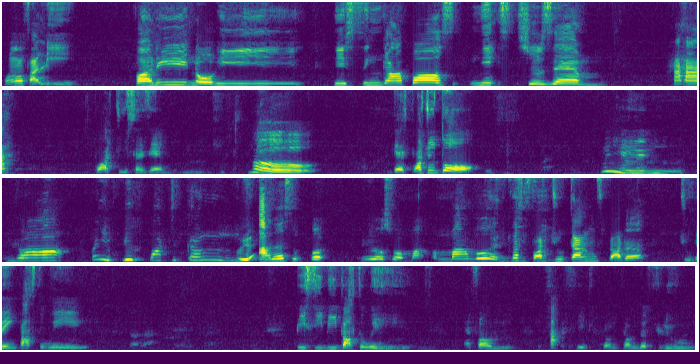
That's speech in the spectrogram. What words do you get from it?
One more Fadli. Fali, no, he he's Singapore's next Shazam. Haha. Phua Chu Shazam. No, There's Phua Chu Tor. when you draw, when you feel Phua Chu Kang with other superheroes from Marvel and Because DC. Phua Chu Kang's brother, Chu Beng, passed away. PCB passed away from heart fa- from, from the flu.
